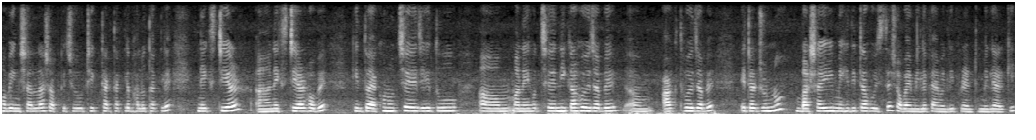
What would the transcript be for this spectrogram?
হবে ইনশাল্লাহ সব কিছু ঠিকঠাক থাকলে, ভালো থাকলে নেক্সট ইয়ার নেক্সট ইয়ার হবে। কিন্তু এখন হচ্ছে যেহেতু মানে হচ্ছে নিকা হয়ে যাবে আক্ত হয়ে যাবে এটার জন্য বাসায় মেহেদিটা হয়েছে সবাই মিলে ফ্যামিলি ফ্রেন্ড মিলে আর কি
